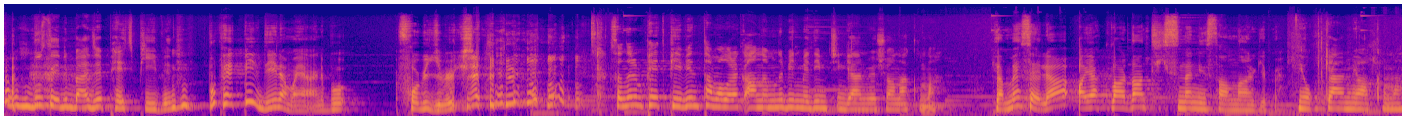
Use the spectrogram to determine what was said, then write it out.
Bu senin bence pet peeve'in. Bu pet peeve değil ama yani bu fobi gibi bir şey. Sanırım pet peeve'in tam olarak anlamını bilmediğim için gelmiyor şu an aklıma. ya mesela ayaklardan tiksinen insanlar gibi. Yok gelmiyor aklıma.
